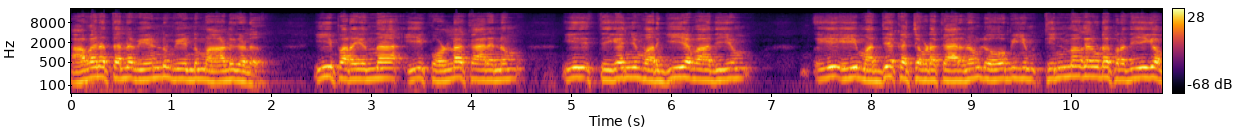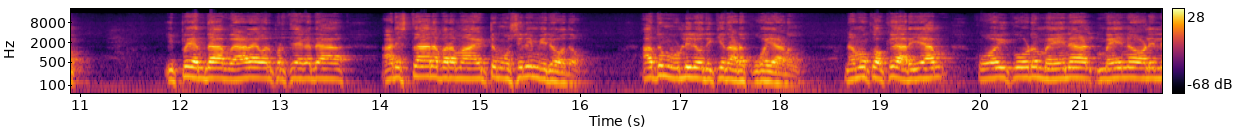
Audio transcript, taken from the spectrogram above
അവനെ തന്നെ വീണ്ടും വീണ്ടും ആളുകൾ ഈ പറയുന്ന ഈ കൊള്ളക്കാരനും ഈ തികഞ്ഞും വർഗീയവാദിയും ഈ ഈ മദ്യക്കച്ചവടക്കാരനും ലോബിയും തിന്മകളുടെ പ്രതീകം. ഇപ്പം എന്താ വേറെ ഒരു പ്രത്യേകത? അടിസ്ഥാനപരമായിട്ട് മുസ്ലിം വിരോധം. അതും ഉള്ളിലൊതുക്കി നടക്കുകയാണ്. നമുക്കൊക്കെ അറിയാം കോഴിക്കോട് മെയിൻ മെയിനോളിൽ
